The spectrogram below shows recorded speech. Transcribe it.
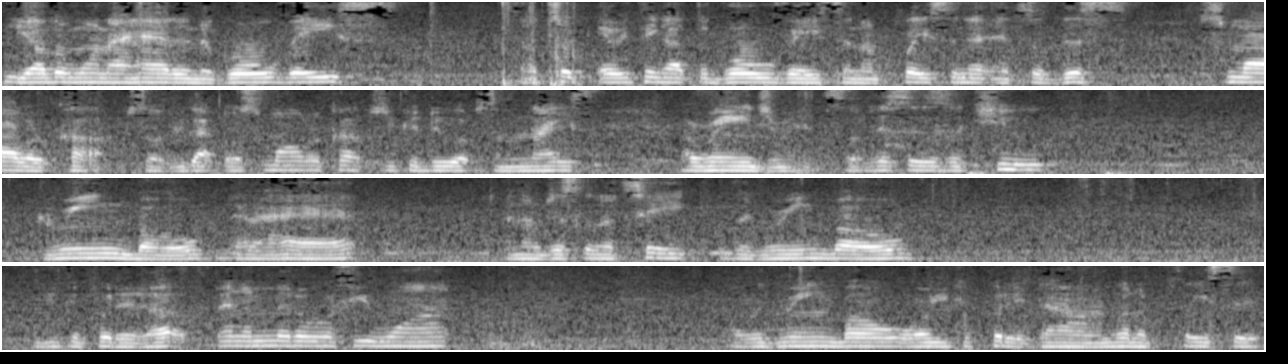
the other one I had in the gold vase. I took everything out the gold vase and I'm placing it into this smaller cup. So if you got those smaller cups, you could do up some nice arrangements. So this is a cute green bow that I had. And I'm just going to take the green bow. You can put it up in the middle if you want. Of the green bow. Or you can put it down. I'm going to place it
